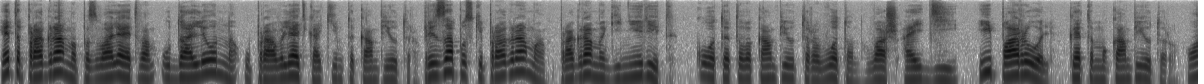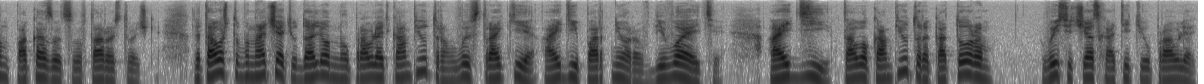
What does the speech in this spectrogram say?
эта программа позволяет вам удаленно управлять каким-то компьютером. При запуске программы, программа генерит код этого компьютера, вот он, ваш ID, и пароль к этому компьютеру. Он показывается во второй строчке. Для того, чтобы начать удаленно управлять компьютером, вы в строке ID партнера вбиваете ID того компьютера, которым вы сейчас хотите управлять.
